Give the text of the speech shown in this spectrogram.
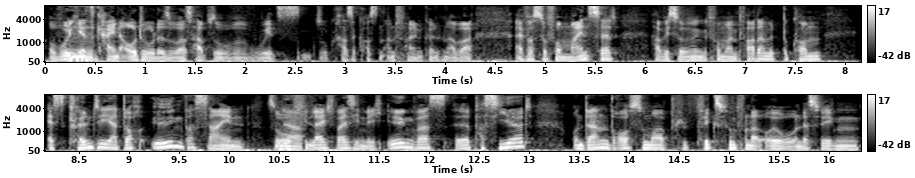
Obwohl mhm. ich jetzt kein Auto oder sowas habe, so, wo jetzt so krasse Kosten anfallen könnten. Aber einfach so vom Mindset habe ich so irgendwie von meinem Vater mitbekommen, es könnte ja doch irgendwas sein. So, ja. vielleicht, weiß ich nicht, irgendwas äh, passiert und dann brauchst du mal fix 500 Euro. Und deswegen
